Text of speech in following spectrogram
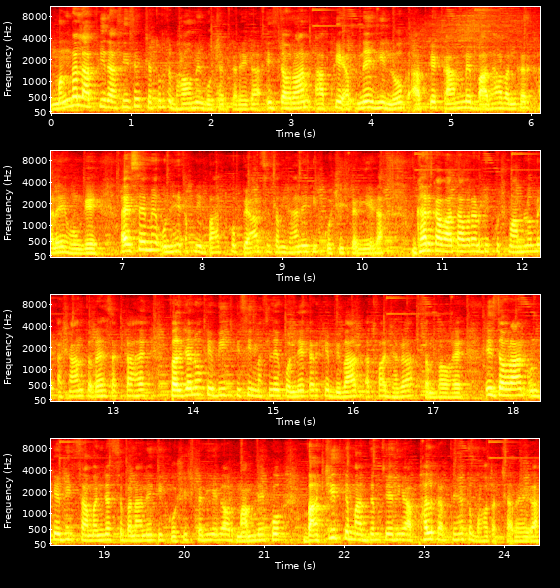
मंगल आपकी राशि से चतुर्थ भाव में गोचर करेगा। इस दौरान आपके अपने ही लोग आपके काम में बाधा बनकर खड़े होंगे। ऐसे में उन्हें अपनी बात को प्यार से समझाने की कोशिश करिएगा। घर का वातावरण भी कुछ मामलों में अशांत रह सकता है। परिजनों के बीच किसी मसले को लेकर के विवाद अथवा झगड़ा संभव है। इस दौरान उनके बीच सामंजस्य बनाने की कोशिश करिएगा और मामले को बातचीत के माध्यम से यदि आप हल करते हैं तो बहुत अच्छा रहेगा।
